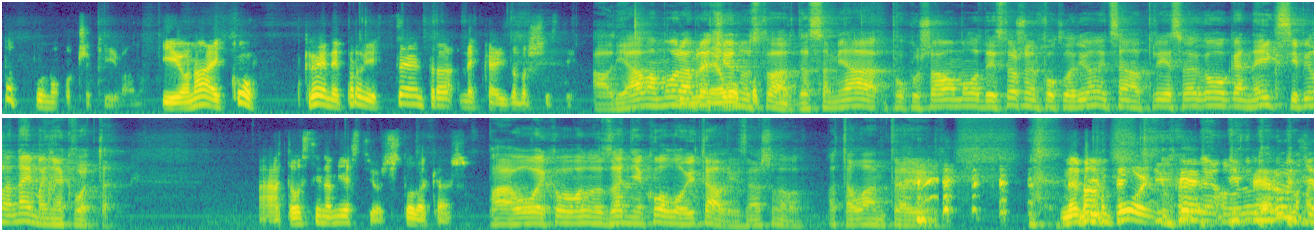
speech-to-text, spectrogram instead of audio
potpuno očekivano. I onaj ko krene prvi centra, neka i završi s tim. Ali ja vam moram reći jednu potpuno. stvar, da sam ja pokušavao malo da istražujem po kladionicama, prije svega ovoga, na X je bila najmanja kvota. A to si namjestio, što da kažem. Pa ovo je kao ono zadnje kolo u Italiji, znaš ono, Atalanta i, Nemam I, pojma. Pe- i Peruđe.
